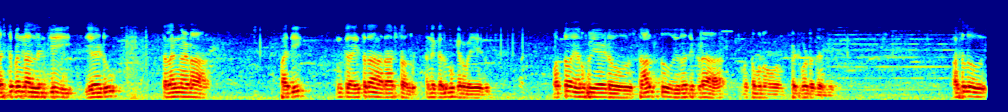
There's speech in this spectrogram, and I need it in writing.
వెస్ట్ బెంగాల్ నుంచి ఏడు తెలంగాణ పది ఇంకా ఇతర రాష్ట్రాలు అన్ని కలిపి ఒక ఇరవై ఐదు. మొత్తం ఎనభై ఏడు స్టాల్స్ ఈరోజు ఇక్కడ మొత్తం మనం పెట్టుకోవడం జరిగింది. అసలు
